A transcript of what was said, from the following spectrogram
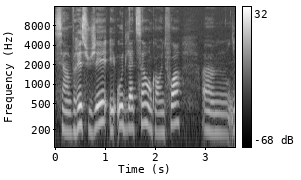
c'est un vrai sujet. Et au-delà de ça, encore une fois, euh, il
